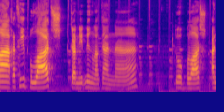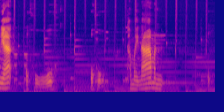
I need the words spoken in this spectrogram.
มากันที่ blush กันนิดนึงแล้วกันนะ ตัว blush อันเนี้ย โอ้โห โอ้โหทำไมหน้ามัน โอ้โห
